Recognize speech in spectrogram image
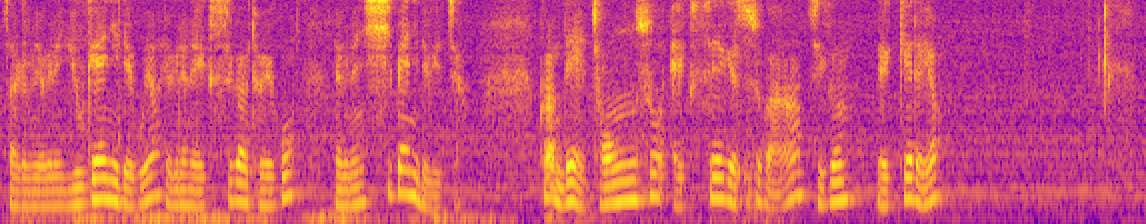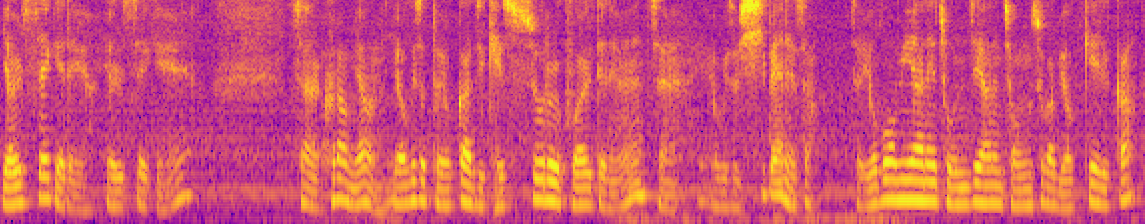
자 그러면 여기는 6n이 되고요. 여기는 x가 되고 여기는 10n이 되겠죠. 그런데 정수 x의 개수가 지금 몇 개래요? 13개래요. 13개. 자 그러면 여기서부터 여기까지 개수를 구할 때는 자 여기서 10n에서 자, 요 범위 안에 존재하는 정수가 몇 개일까?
